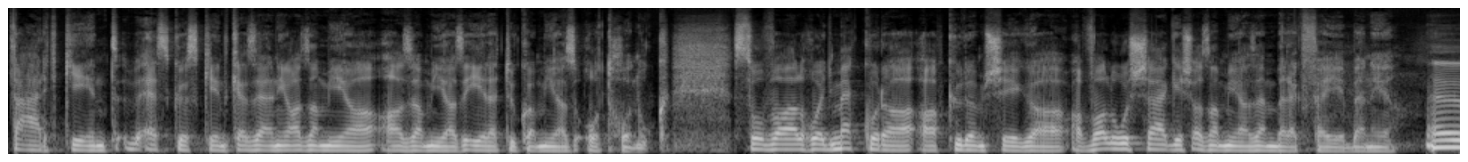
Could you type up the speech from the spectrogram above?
tárgyként, eszközként kezelni az, ami, a, az, ami az életük, ami az otthonuk. Szóval, hogy mekkora a különbség a, a valóság és az, ami az emberek fejében él? Ö,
